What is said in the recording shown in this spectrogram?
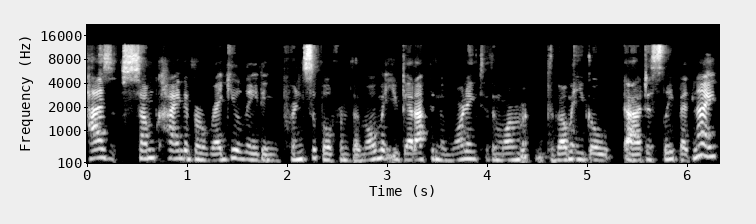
has some kind of a regulating principle from the moment you get up in the morning to the, moment, the moment you go uh, to sleep at night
